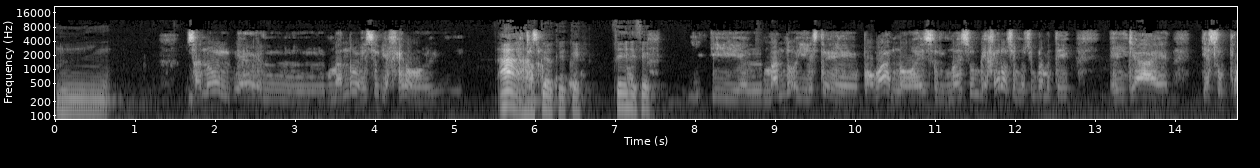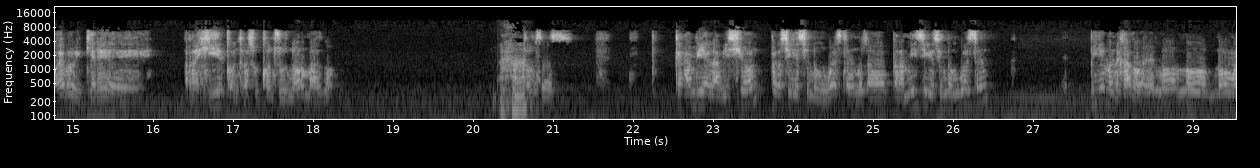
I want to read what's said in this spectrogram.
Mm. O sea, no, el, el, mando es el viajero. ah, ok, ok, ok. Sí, sí, sí. Y, el mando y este Boba no es no es un viajero, sino simplemente él ya, ya es su pueblo y quiere regir contra su, con sus normas, ¿no? Ajá. Entonces, cambia la visión, pero sigue siendo un western. O sea, para mí sigue siendo un western bien manejado, ¿eh? No, no, no,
